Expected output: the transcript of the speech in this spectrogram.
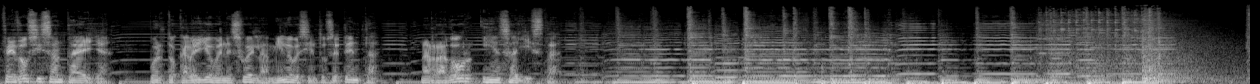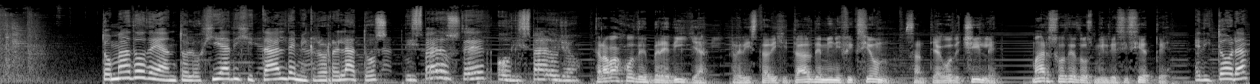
Fedosi Santaella. Puerto Cabello, Venezuela, 1970. Narrador y ensayista. Tomado de Antología Digital de Microrrelatos, ¿Dispara usted o disparo yo? Trabajo de Brevilla, revista digital de minificción, Santiago de Chile, marzo de 2017. Editora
